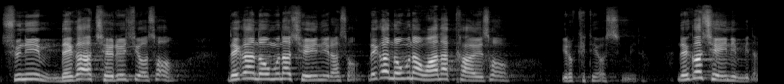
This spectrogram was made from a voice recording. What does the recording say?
주님, 내가 죄를 지어서 내가 너무나 죄인이라서 내가 너무나 완악하여서 이렇게 되었습니다. 내가 죄인입니다.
